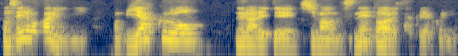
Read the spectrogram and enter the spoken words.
その西洋カリンに美薬を塗られてしまうんですね、とある策略に。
